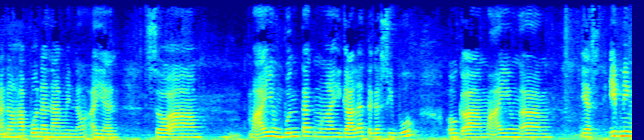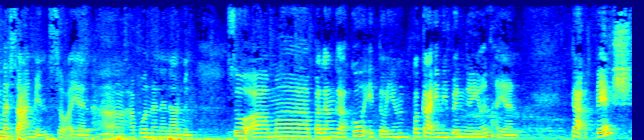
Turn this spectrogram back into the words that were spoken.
ano, hapon na namin, no? Ayan. So, um, maayong buntag mga higala taga Cebu. O uh, maayong, um, yes, evening na sa amin. So ayan, uh, hapon na na namin. So, uh, mga palangga ko, ito, yung pagkain ni Ben ngayon, ayan. Catfish.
